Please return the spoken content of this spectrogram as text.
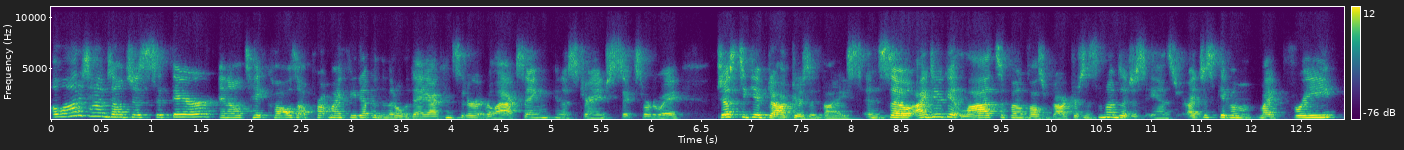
a lot of times I'll just sit there and I'll take calls. I'll prop my feet up in the middle of the day. I consider it relaxing in a strange, sick sort of way just to give doctors advice. And so I do get lots of phone calls from doctors and sometimes I just answer, I just give them my free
